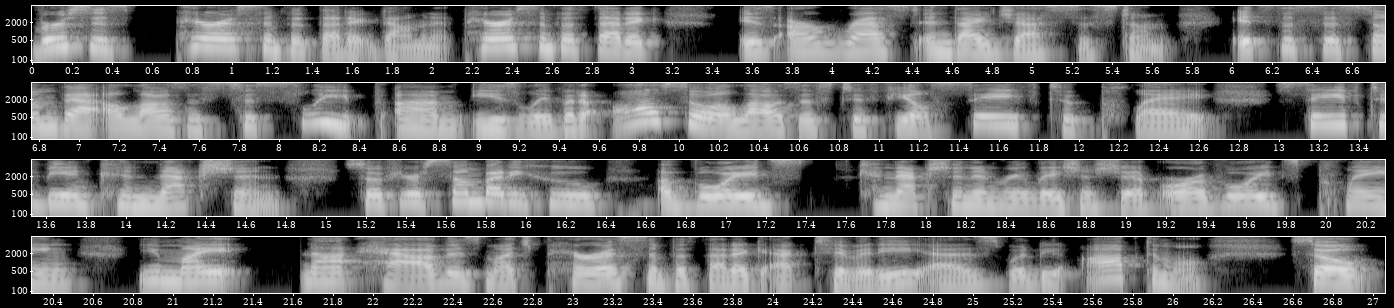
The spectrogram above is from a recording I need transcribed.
versus parasympathetic dominant. Parasympathetic is our rest and digest system. It's the system that allows us to sleep um, easily, but it also allows us to feel safe to play, safe to be in connection. So if you're somebody who avoids connection and relationship or avoids playing, you might not have as much parasympathetic activity as would be optimal. So,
